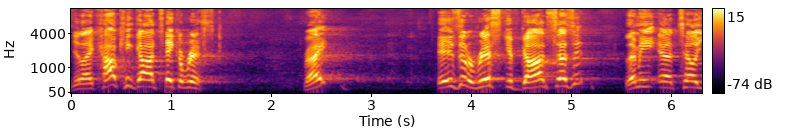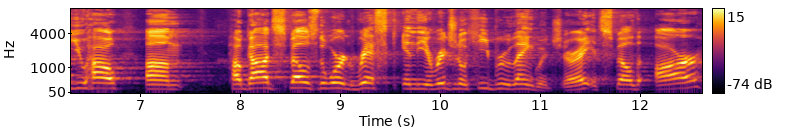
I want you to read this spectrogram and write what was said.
You're like, how can God take a risk? Right? Is it a risk if God says it? Let me uh, tell you how, um, how God spells the word risk in the original Hebrew language. All right? It's spelled R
